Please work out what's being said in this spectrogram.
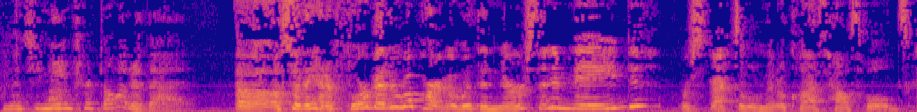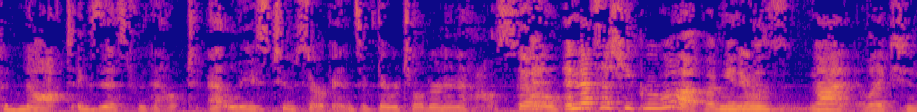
And then she named her daughter that. Uh, so they had a four bedroom apartment with a nurse and a maid. Respectable middle class households could not exist without at least two servants if there were children in the house. So And that's how she grew up. I mean, Yeah. it was not like she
